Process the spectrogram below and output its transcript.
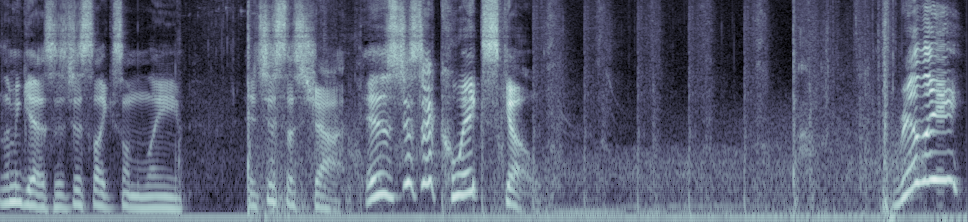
Let me guess, it's just like some lame... It's just a shot. It's just a quick scope. Really?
